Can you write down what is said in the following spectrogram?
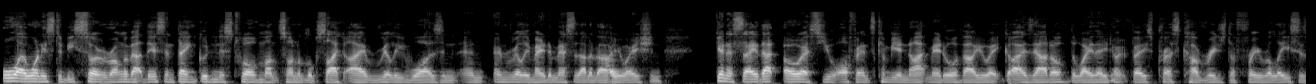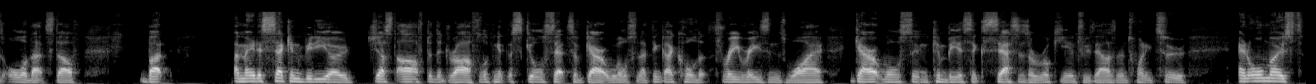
all I want is to be so wrong about this. And thank goodness 12 months on, it looks like I really was and, and, and really made a mess of that evaluation gonna say that OSU offense can be a nightmare to evaluate guys out of the way they don't face press coverage, the free releases, all of that stuff. But I made a second video just after the draft looking at the skill sets of Garrett Wilson. I think I called it three reasons why Garrett Wilson can be a success as a rookie in 2022. And almost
